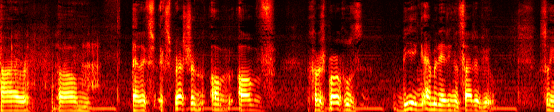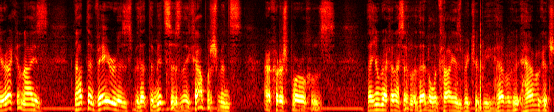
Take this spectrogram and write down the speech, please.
are um, an ex- expression of of Kadosh Baruch Hu's being emanating inside of you. So you recognize not the Veras, but that the mitzvahs and the accomplishments are Kadosh Baruch Hu's. Then you'll recognize that, that Lakai is Bikr Have a have a good,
